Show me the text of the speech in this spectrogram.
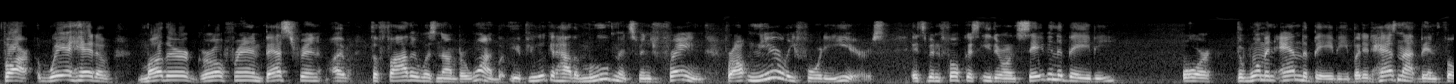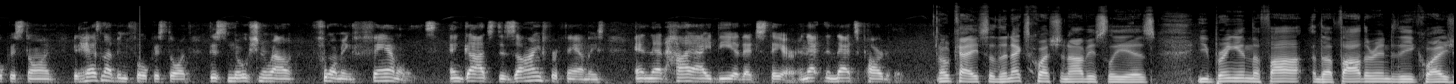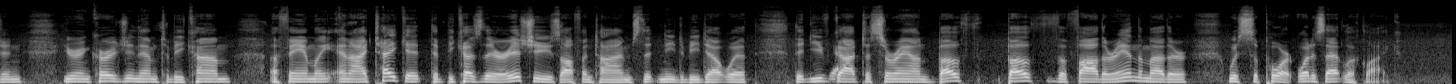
Far way ahead of mother, girlfriend, best friend. Uh, the father was number one. But if you look at how the movement's been framed for nearly 40 years, it's been focused either on saving the baby or the woman and the baby, but it has not been focused on it has not been focused on this notion around forming families and God's design for families and that high idea that's there. And that and that's part of it. Okay, so the next question obviously is you bring in the fa- the father into the equation, you're encouraging them to become a family and I take it that because there are issues oftentimes that need to be dealt with that you've yeah. got to surround both both the father and the mother with support. What does that look like?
